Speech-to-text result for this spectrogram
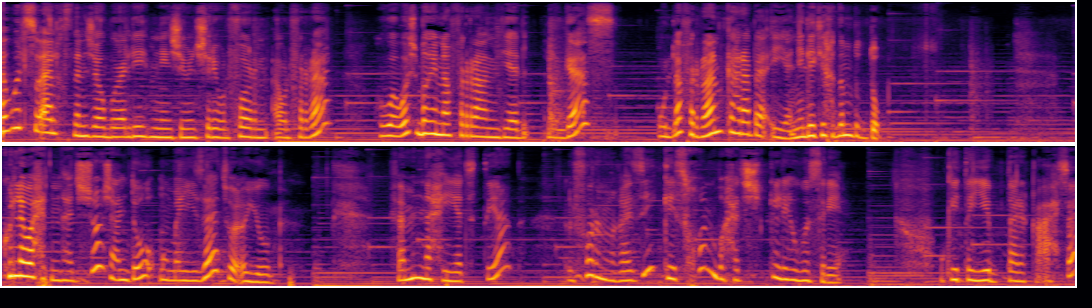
أول سؤال خصنا نجاوبوا عليه منين نجيو نشريو الفرن أو الفران هو واش بغينا فران ديال الغاز ولا فران كهربائي؟ يعني اللي كيخدم بالضوء. كل واحد من هاد الجوج عنده مميزات وعيوب. فمن ناحية الطياب الفرن الغازي كيسخن بواحد الشكل اللي هو سريع وكيطيب بطريقة أحسن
